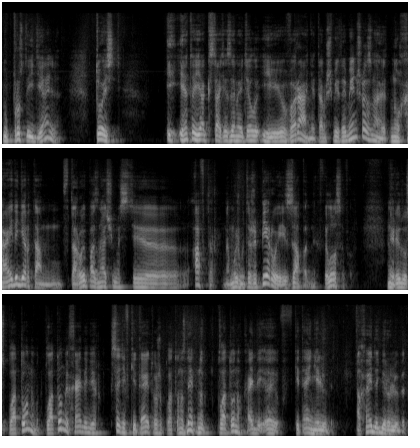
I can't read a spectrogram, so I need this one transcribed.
Ну, просто идеально. То есть, и это я, кстати, заметил и в Иране. Там Шмидта меньше знают, но Хайдегер там второй по значимости э, автор. А может быть, даже первый из западных философов. Наряду с Платоном. Вот Платон и Хайдеггер. Кстати, в Китае тоже Платон. Знаете, но Платона в, Хайде... Э, в Китае не любят. А Хайдеггера любят.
